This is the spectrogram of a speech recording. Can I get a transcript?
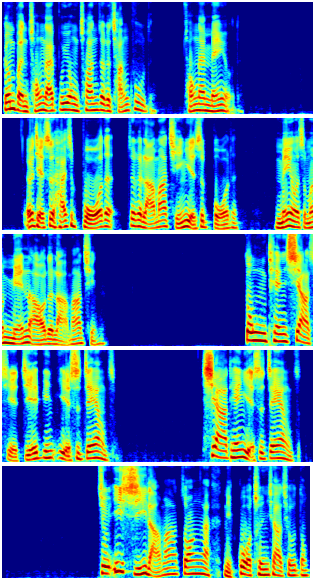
根本从来不用穿这个长裤的，从来没有的，而且是还是薄的，这个喇嘛裙也是薄的，没有什么棉袄的喇嘛裙。冬天下雪结冰也是这样子，夏天也是这样子。就一袭喇嘛装啊，你过春夏秋冬，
